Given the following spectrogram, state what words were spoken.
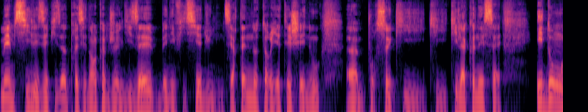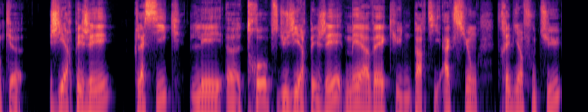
même si les épisodes précédents, comme je le disais, bénéficiaient d'une certaine notoriété chez nous euh, pour ceux qui, qui, la connaissaient. Et donc, JRPG, classique, les euh, tropes du JRPG, mais avec une partie action très bien foutue,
